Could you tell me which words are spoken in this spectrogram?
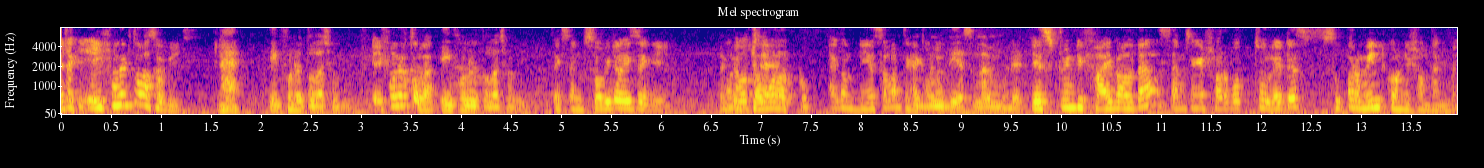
এটা কি এই ফোনের তোলা ছবি? হ্যাঁ এই ফোনে তোলা ছবি। এই ফোনের তোলা? এই ফোনে তোলা ছবি। দেখছেন ছবিটা হয়েছে কি? একদম ডিএসএলআর থেকে একদম DSLR S twenty five Samsung এর সর্বোচ্চ লেটেস্ট সুপার মিন্ট কন্ডিশন থাকবে।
